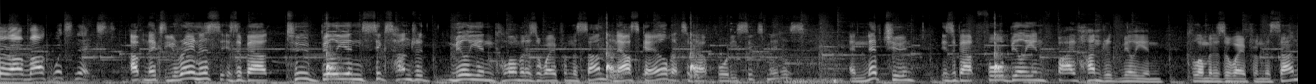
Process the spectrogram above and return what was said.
So, uh, Mark, what's next? Up next, Uranus is about 2 billion 600 million kilometers away from the sun. On our scale, that's about 46 meters. And Neptune is about 4 billion 500 million kilometers away from the sun,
